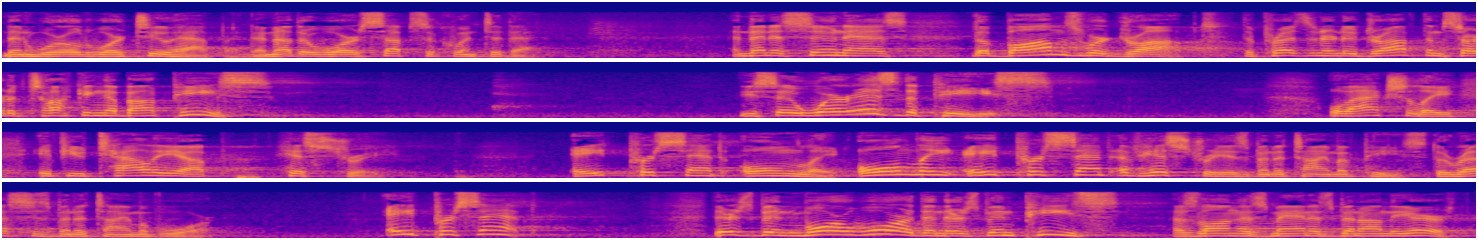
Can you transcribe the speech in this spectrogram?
Then World War II happened, another war subsequent to that. And then, as soon as the bombs were dropped, the president who dropped them started talking about peace. You say, Where is the peace? Well, actually, if you tally up history, 8% only, only 8% of history has been a time of peace. The rest has been a time of war. 8%. There's been more war than there's been peace as long as man has been on the earth.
